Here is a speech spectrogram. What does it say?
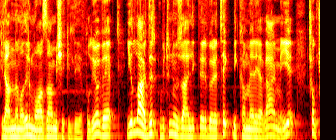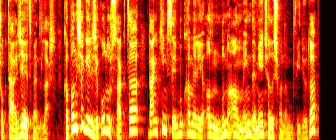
planlamaları muazzam bir şekilde yapılıyor ve yıllardır bütün özellikleri böyle tek bir kameraya vermeyi çok çok tercih etmediler. Kapanışa gelecek olursak da ben kimseye bu kamerayı alın bunu almayın demeye çalışmadım bu videoda.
